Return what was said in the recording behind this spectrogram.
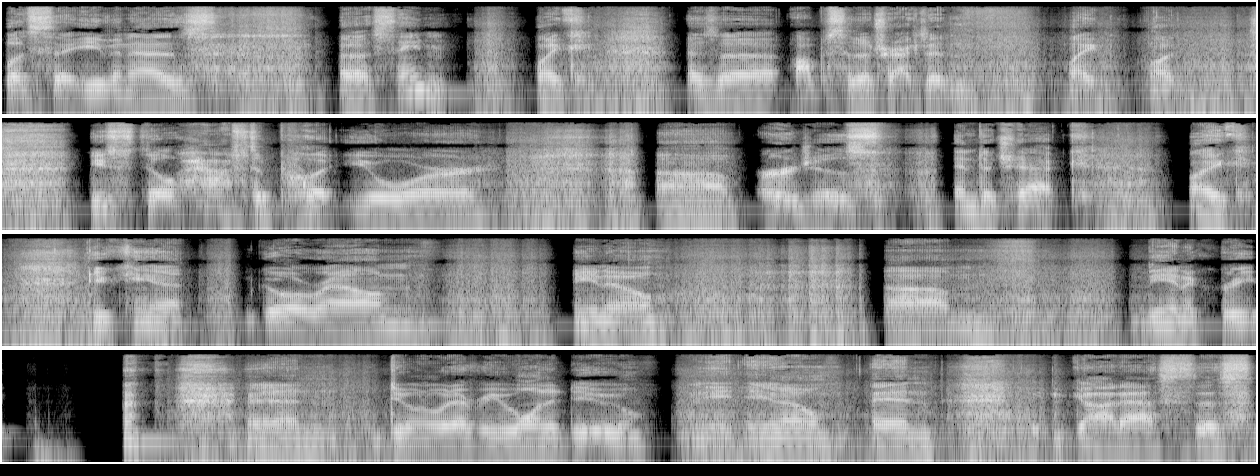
let's say even as uh, same like as a opposite attracted like like you still have to put your um, urges into check. Like you can't go around you know um, being a creep and doing whatever you want to do you know? And god asks us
